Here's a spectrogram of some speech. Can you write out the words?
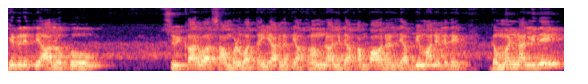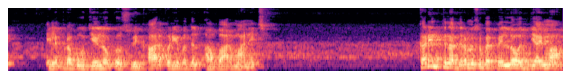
જેવી રીતે આ લોકો સ્વીકારવા, સાંભળવા તૈયાર નથી અહમના લીધે, અહમ પાવરના લીધે, અભિમાનને લીધે, ઘમંડના લીધે, એટલે પ્રભુ જે લોકો સ્વીકાર કર્યો બદલ આભાર માને છે. કરિંતના ધર્મસભા પહેલો અધ્યાયમાં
